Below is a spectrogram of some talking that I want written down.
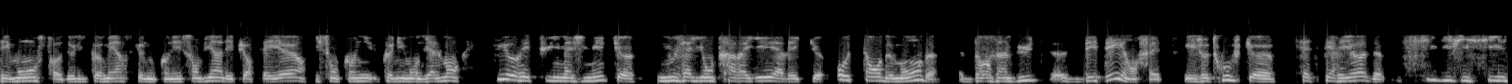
des monstres de l'e-commerce que nous connaissons bien, des pure players qui sont connus, connus mondialement. Qui aurait pu imaginer que nous allions travailler avec autant de monde dans un but d'aider en fait Et je trouve que cette période si difficile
